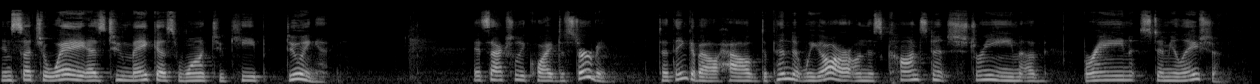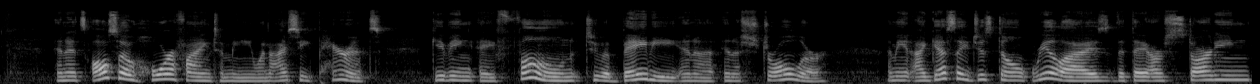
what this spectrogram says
in such a way as to make us want to keep doing it. It's actually quite disturbing to think about how dependent we are on this constant stream of brain stimulation. And it's also horrifying to me when I see parents giving a phone to a baby in a in a stroller. I mean, I guess they just don't realize that they are starting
